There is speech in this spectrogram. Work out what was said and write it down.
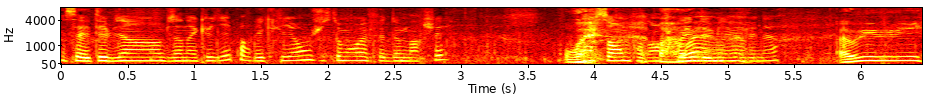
Et Ça a été bien, bien accueilli par les clients, justement, le fait de marcher Ouais. ensemble pendant, Ah sais pas, une ouais, demi-heure, ouais. une heure? Ah oui, oui, oui.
